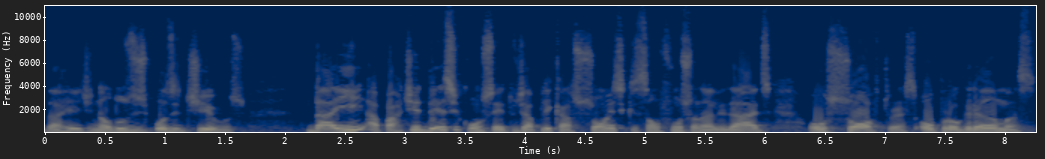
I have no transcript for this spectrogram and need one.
da rede, não dos dispositivos. Daí, a partir desse conceito de aplicações, que são funcionalidades, ou softwares, ou programas,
